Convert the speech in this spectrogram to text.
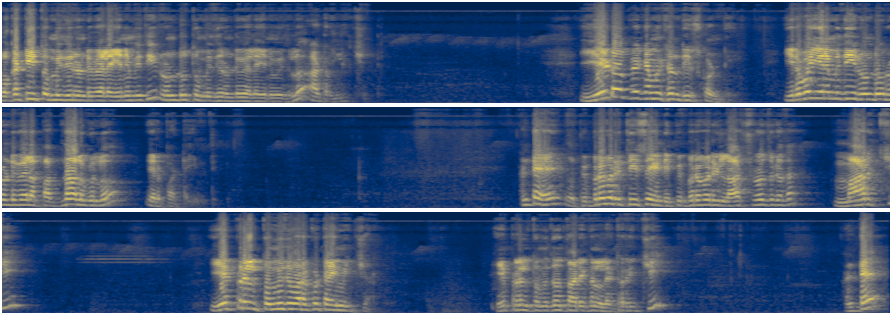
ఒకటి తొమ్మిది రెండు వేల ఎనిమిది రెండు తొమ్మిది రెండు వేల ఎనిమిదిలో ఆర్డర్లు ఇచ్చింది. ఏడో పే కమిషన్ తీసుకోండి ఇరవై ఎనిమిది రెండు రెండు వేల పద్నాలుగులో ఏర్పాటైంది. అంటే ఫిబ్రవరి తీసేయండి ఫిబ్రవరి లాస్ట్ రోజు కదా? మార్చి ఏప్రిల్ తొమ్మిది వరకు టైం ఇచ్చారు. ఏప్రిల్ తొమ్మిదో తారీఖున లెటర్ ఇచ్చి అంటే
